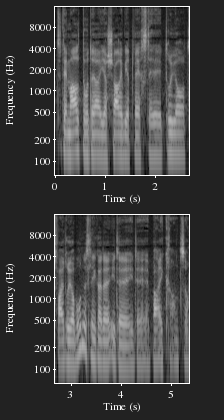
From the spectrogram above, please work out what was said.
zu dem Alter, wo der Yashari wird wechseln, drei Jahre, zwei, drei Jahre Bundesliga in der, in der Biker und so.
